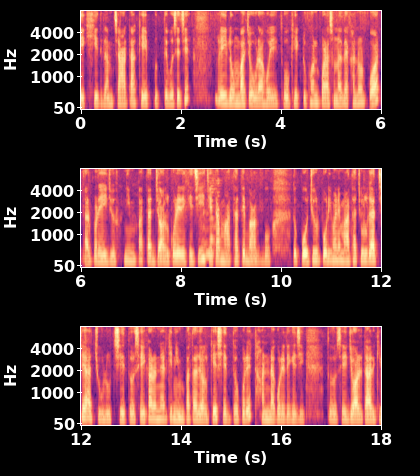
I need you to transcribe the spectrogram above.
দেখিয়ে দিলাম। চাটা খেয়ে পড়তে বসেছে এই লম্বা চৌড়া হয়ে। তো ওকে একটুক্ষণ পড়াশোনা দেখানোর পর তারপরে এই যে নিম পাতার জল করে রেখেছি, যেটা মাথাতে মাখবো তো প্রচুর পরিমাণে মাথা চুলকাচ্ছে আর চুল উঠছে। তো সেই কারণে আর কি নিম পাতা জলকে সেদ্ধ করে ঠান্ডা করে রেখেছি। তো সেই জলটা আর কি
